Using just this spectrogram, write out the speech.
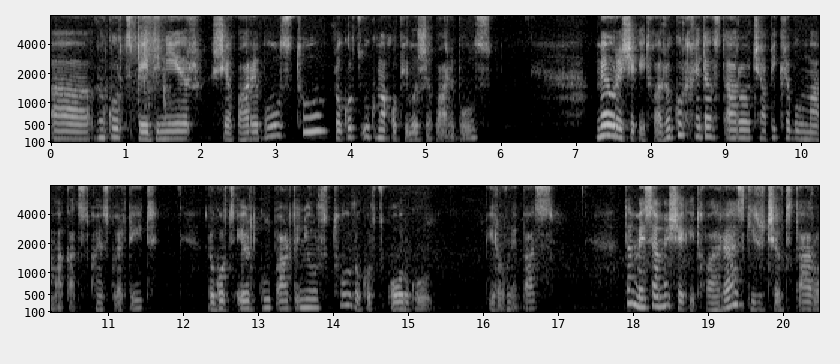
როგორც ბედნიერ შეყვარებულს თუ როგორც უკმაყოფილო შეყვარებულს. მეორე შეკითხვა, როგორ ხედავს ტარო ჩაფიქრებულ მამაკაცს თქვენს გვერდით? როგორც ერთგულ პარტნიორს თუ როგორც ორგულ პიროვნებას? და მესამე შეკითხვა, რას გირჩევთ ტარო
